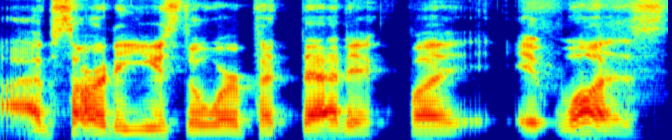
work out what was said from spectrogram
I'm sorry to use the word pathetic, but it was.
